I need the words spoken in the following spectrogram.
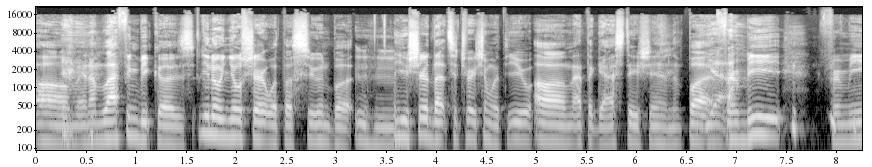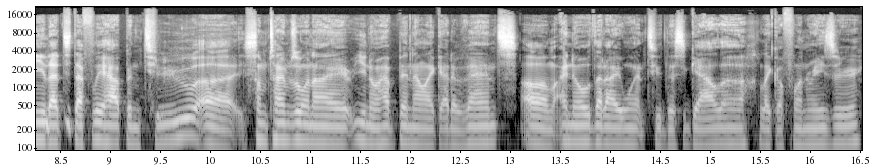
um and i'm laughing because you know and you'll share it with us soon but you shared that situation with you um at the gas station but Yeah. for me for me that's definitely happened too uh sometimes when i you know have been at, like at events um i know that i went to this gala like a fundraiser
